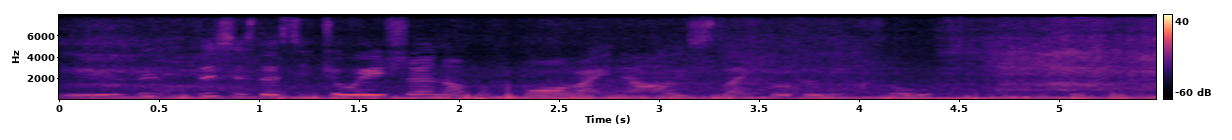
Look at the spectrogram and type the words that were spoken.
this is the situation of a mall right now. It's like totally closed.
